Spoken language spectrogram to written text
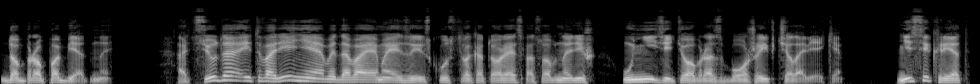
добропобедны. Отсюда и творение, выдаваемое за искусство, которое способно лишь унизить образ Божий в человеке. Не секрет,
